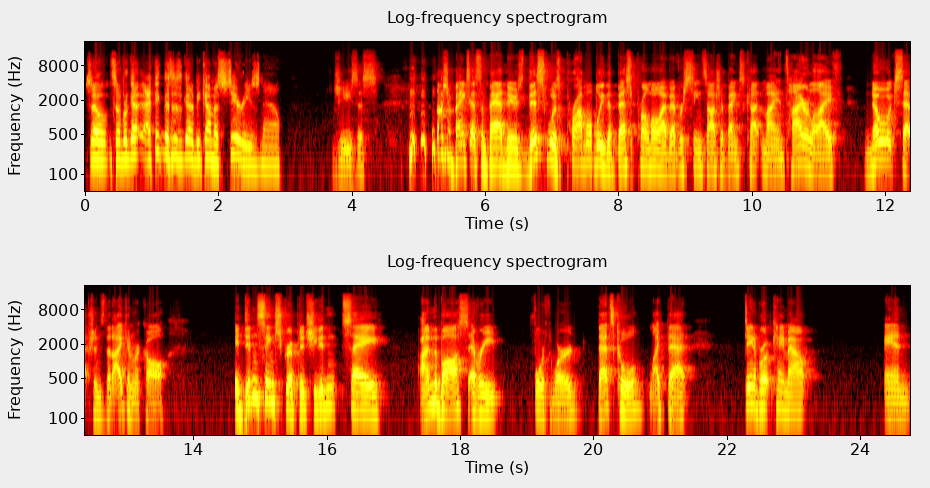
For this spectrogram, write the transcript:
So, so we're gonna. I think this is going to become a series now. Jesus. Sasha Banks had some bad news. This was probably the best promo I've ever seen Sasha Banks cut in my entire life. No exceptions that I can recall. It didn't seem scripted. She didn't say I'm the boss every fourth word. That's cool. Like that. Dana Brooke came out and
